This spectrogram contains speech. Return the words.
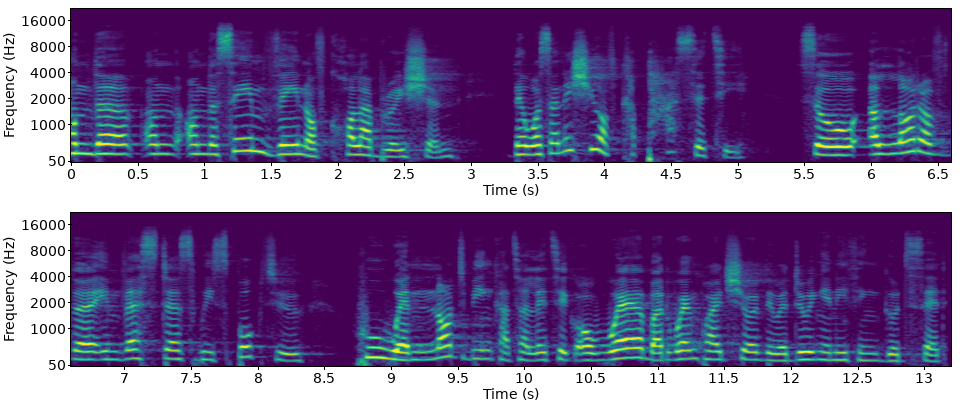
On the, on, on the same vein of collaboration, there was an issue of capacity so a lot of the investors we spoke to who were not being catalytic or were but weren't quite sure if they were doing anything good said,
